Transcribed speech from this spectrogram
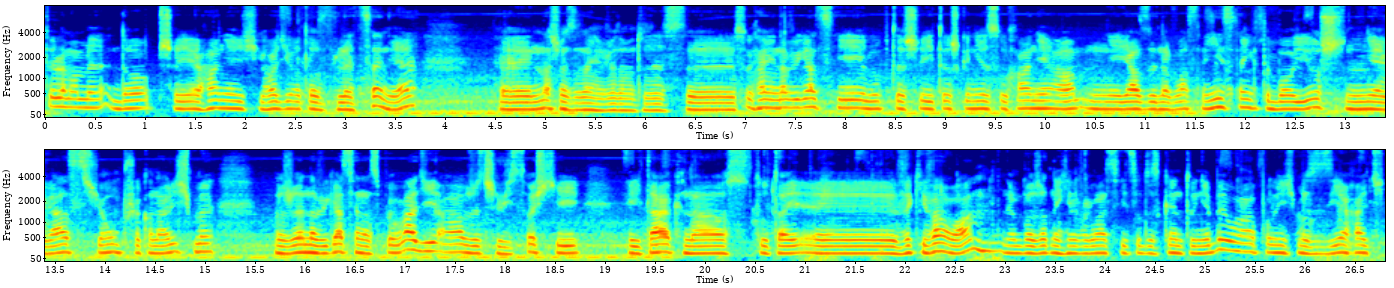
Tyle mamy do przejechania, jeśli chodzi o to zlecenie. E, Naszym zadaniem, wiadomo, to jest e, słuchanie nawigacji lub też i troszkę nie słuchanie, a mm, jazdy na własny instynkt, bo już nieraz się przekonaliśmy, że nawigacja nas prowadzi, a w rzeczywistości i tak nas tutaj e, wykiwała, bo żadnych informacji co do skrętu nie było, a powinniśmy zjechać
